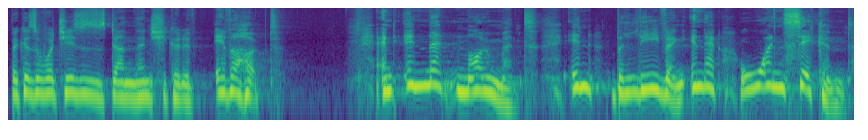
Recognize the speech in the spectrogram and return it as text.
because of what Jesus has done than she could have ever hoped. And in that moment, in believing, in that one second,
